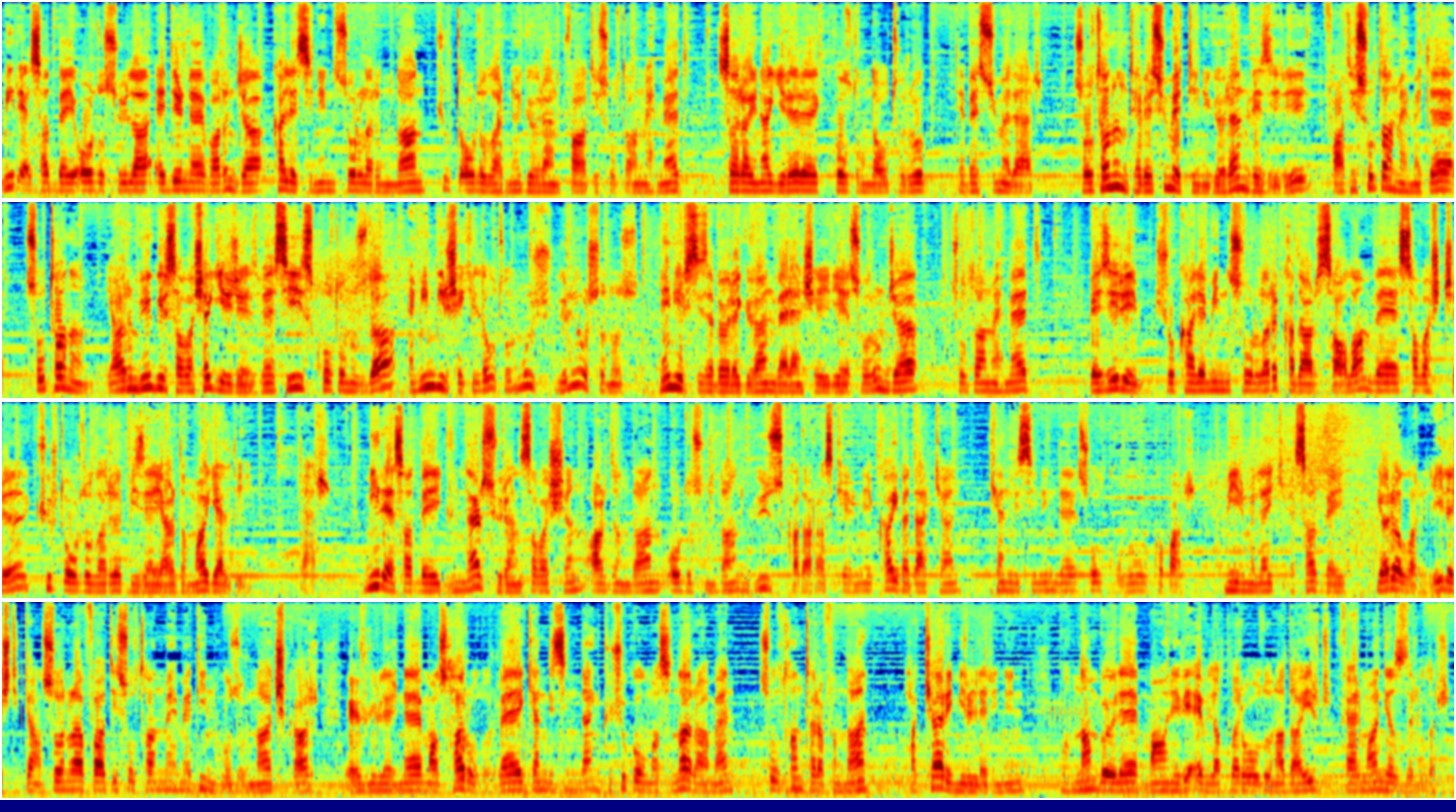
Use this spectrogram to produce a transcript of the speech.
Mir Esad Bey ordusuyla Edirne varınca kalesinin surlarından Kürt ordularını gören Fatih Sultan Mehmet sarayına girerek koltuğunda oturup tebessüm eder. Sultanın tebessüm ettiğini gören veziri Fatih Sultan Mehmet'e Sultanım yarın büyük bir savaşa gireceğiz ve siz koltuğunuzda emin bir şekilde oturmuş gülüyorsunuz. Nedir size böyle güven veren şey diye sorunca Sultan Mehmet Vezirim şu kalemin surları kadar sağlam ve savaşçı Kürt orduları bize yardıma geldi der. Mir Esad Bey günler süren savaşın ardından ordusundan 100 kadar askerini kaybederken kendisinin de sol kolu kopar. Mir Melek Esad Bey yaraları iyileştikten sonra Fatih Sultan Mehmet'in huzuruna çıkar, övgülerine mazhar olur ve kendisinden küçük olmasına rağmen sultan tarafından Hakkari emirlerinin bundan böyle manevi evlatları olduğuna dair ferman yazdırılır.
